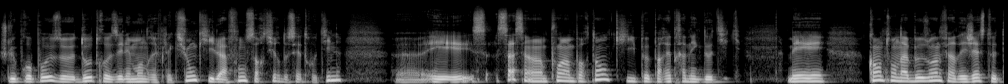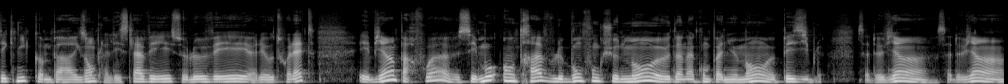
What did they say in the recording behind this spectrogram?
je lui propose euh, d'autres éléments de réflexion qui la font sortir de cette routine. et ça, c'est un point important qui peut paraître anecdotique, mais quand on a besoin de faire des gestes techniques comme par exemple aller se laver, se lever, aller aux toilettes, eh bien parfois euh, ces mots entravent le bon fonctionnement euh, d'un accompagnement euh, paisible. Ça devient, ça devient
